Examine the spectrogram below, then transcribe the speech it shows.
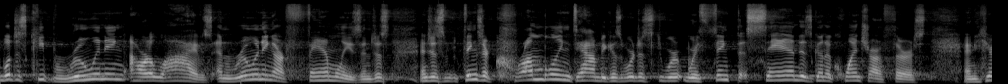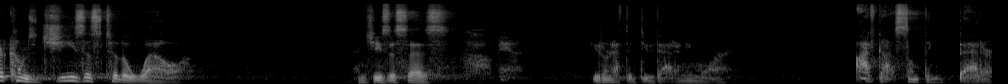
we'll just keep ruining our lives and ruining our families and just and just things are crumbling down because we're just we're, we think that sand is going to quench our thirst and here comes jesus to the well and jesus says oh man you don't have to do that anymore I've got something better.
